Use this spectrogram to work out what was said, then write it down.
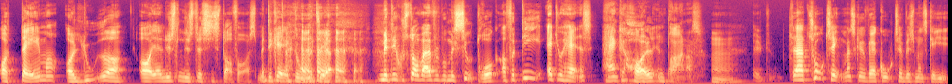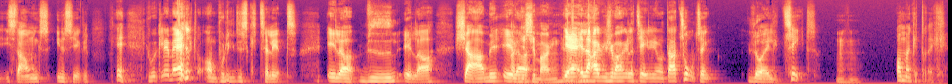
og damer og luder, og jeg har lyst, lyst til at sige stoffer også, men det kan jeg ikke dokumentere. men det kunne stå i hvert fald på massiv druk, og fordi at Johannes, han kan holde en brændert. Mm. Der er to ting, man skal være god til, hvis man skal i, i Stavnings indercirkel. Du kan glemme alt om politisk talent, eller viden, eller charme, eller... Engagement, Ja, ja. eller engagement, eller tale. Der er to ting. Loyalitet, mm-hmm. Og man kan drikke.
